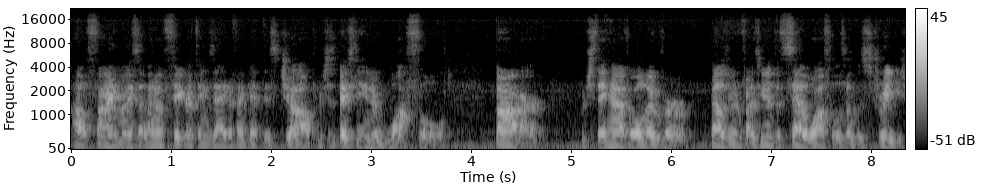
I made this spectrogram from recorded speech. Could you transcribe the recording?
I'll find myself and I'll figure things out if I get this job, which is basically in a waffle bar, which they have all over Belgium and France. You know, that sell waffles on the street.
